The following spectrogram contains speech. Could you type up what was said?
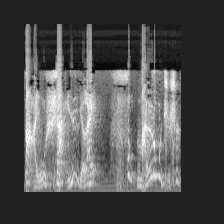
大有山雨来凤满楼之势。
